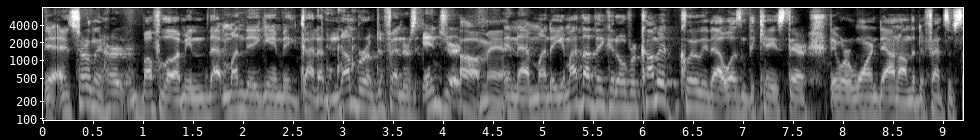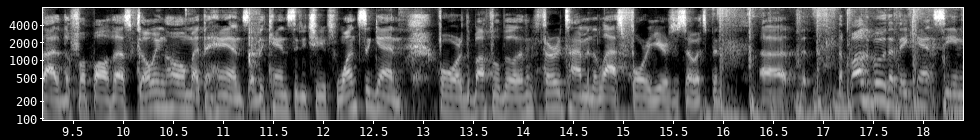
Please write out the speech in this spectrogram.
Yeah, it certainly hurt Buffalo. I mean, that Monday game, they got a number of defenders injured. Oh man, in that Monday game, I thought they could overcome it. Clearly, that wasn't the case. There, they were worn down on the defensive side of the football, thus going home at the hands of the Kansas City Chiefs once again for the Buffalo Bills. I think third time in the last four years or so. It's been uh, the, the bugaboo that they can't seem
